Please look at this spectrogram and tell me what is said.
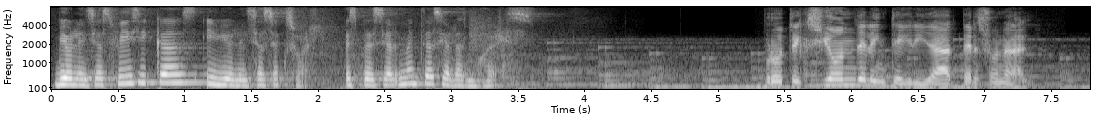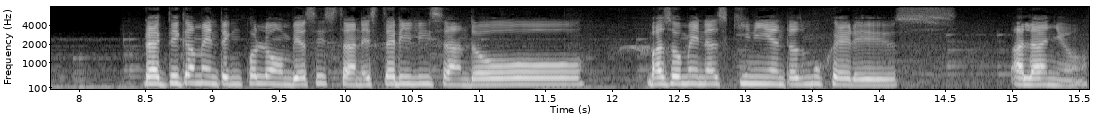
violencias físicas y violencia sexual, especialmente hacia las mujeres. Protección de la integridad personal. Prácticamente en Colombia se están esterilizando más o menos 500 mujeres al año.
